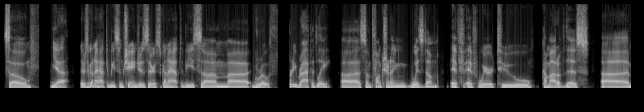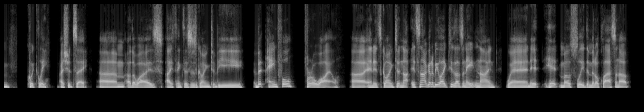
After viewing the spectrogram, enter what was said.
So yeah, there's going to have to be some changes. There's going to have to be some uh, growth pretty rapidly. Uh, some functioning wisdom if if we're to come out of this um, quickly, I should say. Um, otherwise, I think this is going to be a bit painful for a while. Uh, and it's going to not it's not going to be like 2008 and 9 when it hit mostly the middle class and up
